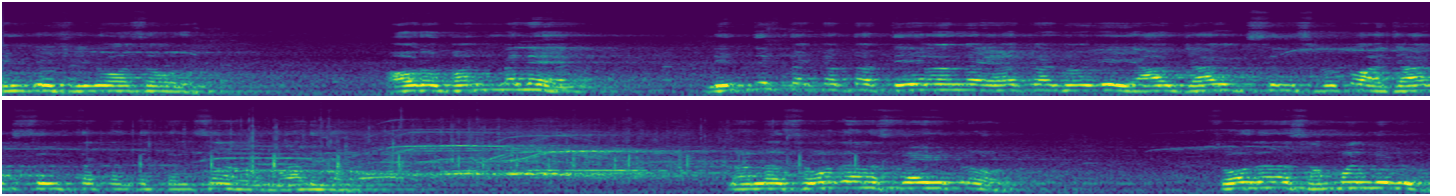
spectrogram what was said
ಎನ್ ಟಿ ಶ್ರೀನಿವಾಸ್ ಅವರು ಅವರು ಬಂದ ಮೇಲೆ ನಿಂತಿರ್ತಕ್ಕಂಥ ತೇರನ್ನು ಎಳ್ಕೊಂಡು ಹೋಗಿ ಯಾವ ಜಾಗಕ್ಕೆ ಸಿಲ್ಸ್ಬೇಕು ಆ ಜಾಗಕ್ಕೆ ಸಿಲ್ಸ್ತಕ್ಕಂಥ ಕೆಲಸ ಅವರು ಮಾಡಿದ್ದಾರೆ. ನನ್ನ ಸೋದರ ಸ್ನೇಹಿತರು ಸೋದರ ಸಂಬಂಧಿಗಳು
